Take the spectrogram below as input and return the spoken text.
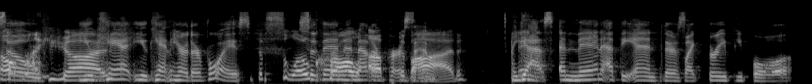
Oh so oh you can't you can't hear their voice. the slow so then crawl another up person- the bod. Yes. And then at the end, there's like three people.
